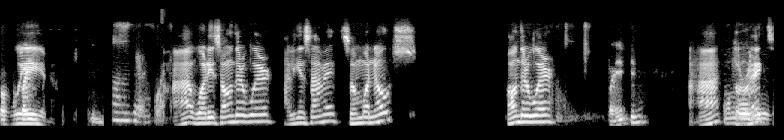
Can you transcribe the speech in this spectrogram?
Underwear. Underwear. Ah, what is underwear? ¿Alguien sabe? Someone knows? Underwear. Ajá, correct.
